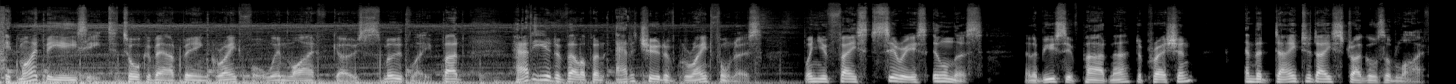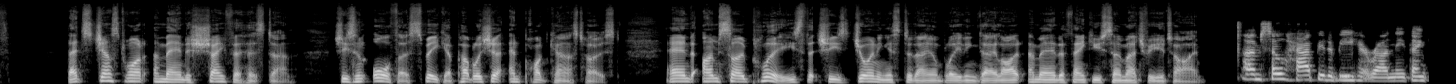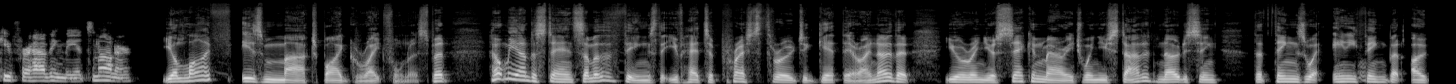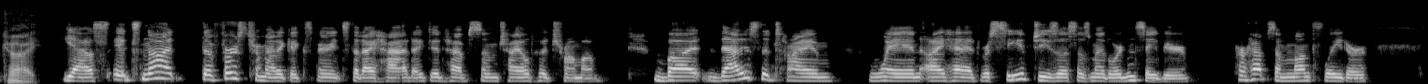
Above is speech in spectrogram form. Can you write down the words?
It might be easy to talk about being grateful when life goes smoothly, but how do you develop an attitude of gratefulness when you've faced serious illness, an abusive partner, depression, and the day to day struggles of life. That's just what Amanda Schaefer has done. She's an author, speaker, publisher, and podcast host. And I'm so pleased that she's joining us today on Bleeding Daylight. Amanda, thank you so much for your time. I'm so happy to be here, Rodney. Thank you for having me. It's an honor. Your life is marked by gratefulness, but help me understand some of the things that you've had to press through to get there. I know that you were in your second marriage when you started noticing that things were anything but okay. Yes, it's not the first traumatic experience that I had. I did have some childhood trauma, but that is the time when I had received Jesus as my Lord and Savior. Perhaps a month later,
